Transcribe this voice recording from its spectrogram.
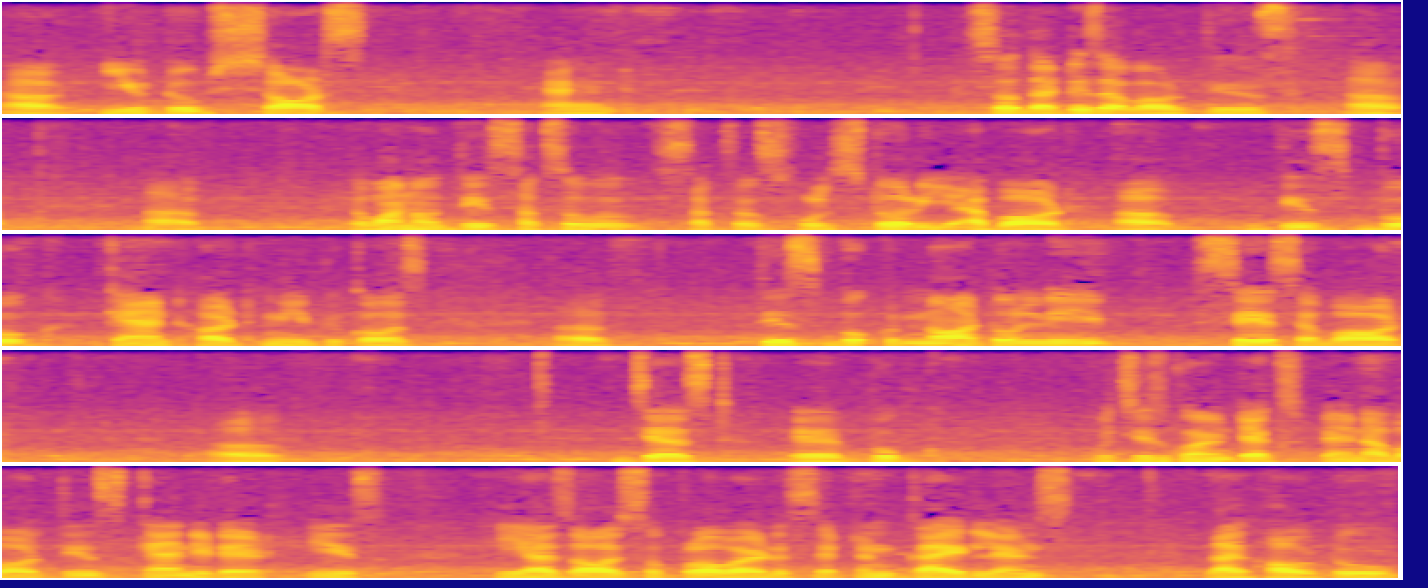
uh, youtube shorts. And so that is about this uh, uh, one of the successful successful story about uh, this book can't hurt me because uh, this book not only says about uh, just a book which is going to explain about this candidate. He is he has also provided certain guidelines like how to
